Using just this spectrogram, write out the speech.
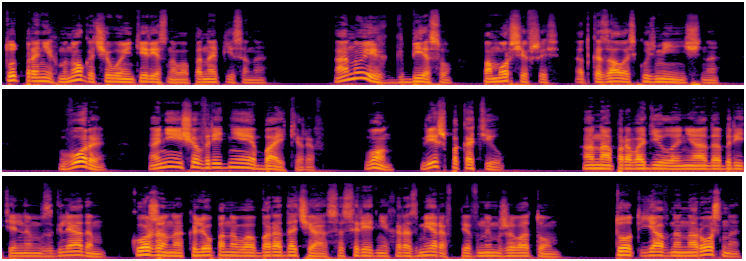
Тут про них много чего интересного понаписано». «А ну их к бесу!» Поморщившись, отказалась Кузьминична. «Воры, они еще вреднее байкеров. Вон, видишь, покатил». Она проводила неодобрительным взглядом кожано-клепанного бородача со средних размеров пивным животом. Тот явно нарочно,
